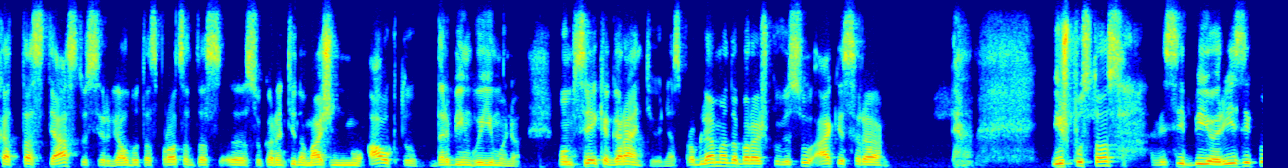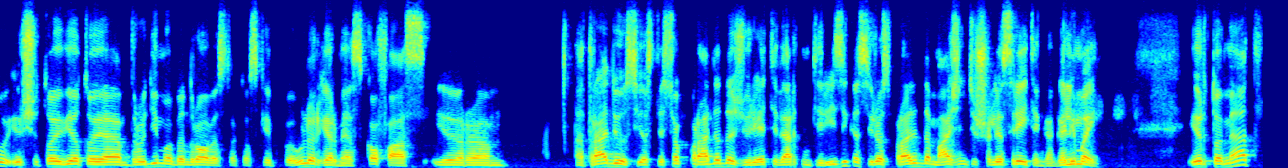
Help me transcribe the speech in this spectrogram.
kad tas tęstųsi ir galbūt tas procentas e, su karantino mažinimu auktų darbingų įmonių, mums reikia garantijų, nes problema dabar, aišku, visų akis yra išpūstos, visi bijo rizikų ir šitoje vietoje draudimo bendrovės, tokios kaip Uller Hermes, Kofas ir atradijus jos tiesiog pradeda žiūrėti, vertinti rizikas ir jos pradeda mažinti šalies reitingą galimai. Ir tuomet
